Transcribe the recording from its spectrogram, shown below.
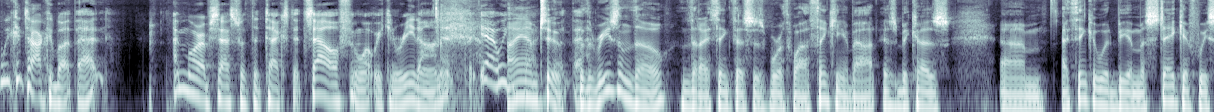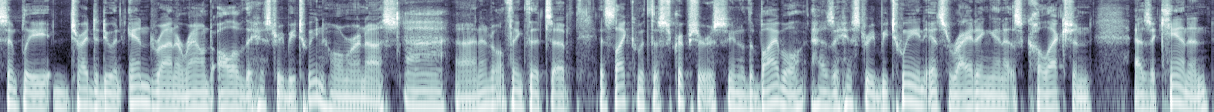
We could talk about that. I'm more obsessed with the text itself and what we can read on it. But yeah, we I am too. But the reason, though, that I think this is worthwhile thinking about is because um, I think it would be a mistake if we simply tried to do an end run around all of the history between Homer and us. Ah. Uh, and I don't think that uh, it's like with the scriptures. You know, the Bible has a history between its writing and its collection as a canon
